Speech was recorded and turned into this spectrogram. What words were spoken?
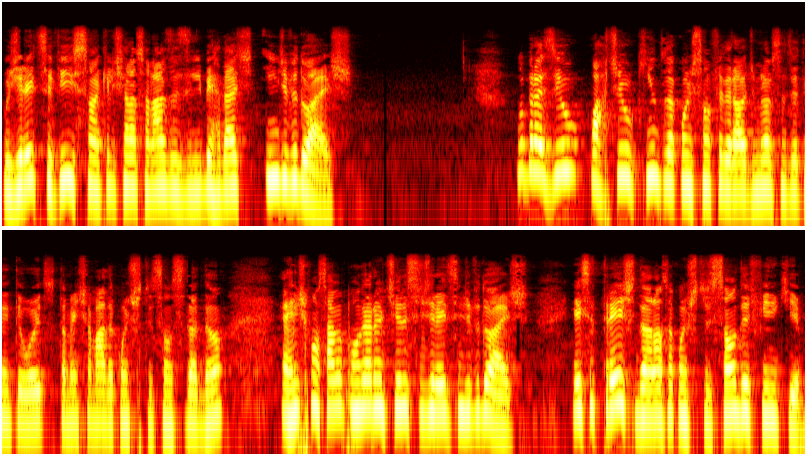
Os direitos civis são aqueles relacionados às liberdades individuais. No Brasil, o artigo 5 da Constituição Federal de 1988, também chamada Constituição Cidadã, é responsável por garantir esses direitos individuais. Esse trecho da nossa Constituição define que,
